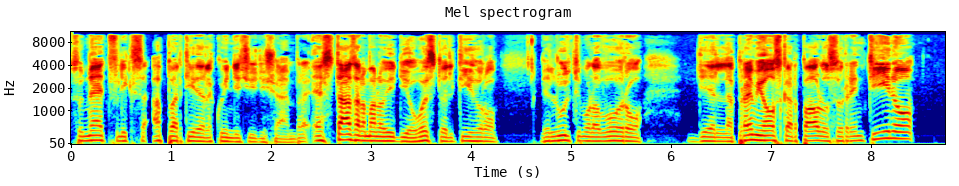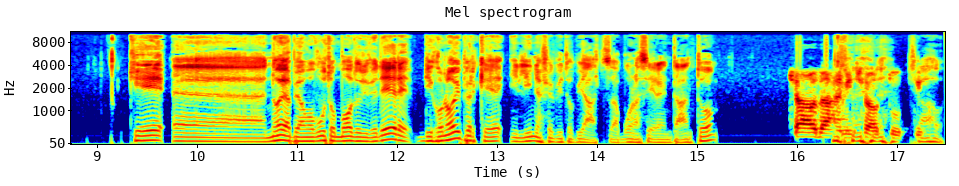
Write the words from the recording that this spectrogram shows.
su Netflix a partire dal 15 dicembre. È stata la mano di Dio, questo è il titolo dell'ultimo lavoro del premio Oscar Paolo Sorrentino che eh, noi abbiamo avuto modo di vedere, dico noi perché in linea c'è Vito Piazza. Buonasera intanto. Ciao Dani, ciao a tutti. ciao.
